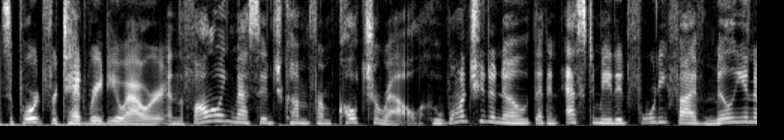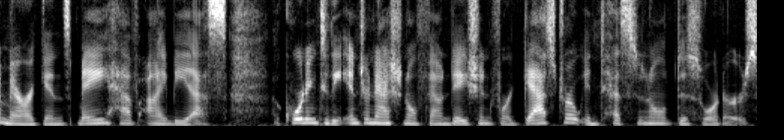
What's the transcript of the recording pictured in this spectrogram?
Support for TED Radio Hour and the following message come from Culturelle, who want you to know that an estimated 45 million Americans may have IBS, according to the International Foundation for Gastrointestinal Disorders.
